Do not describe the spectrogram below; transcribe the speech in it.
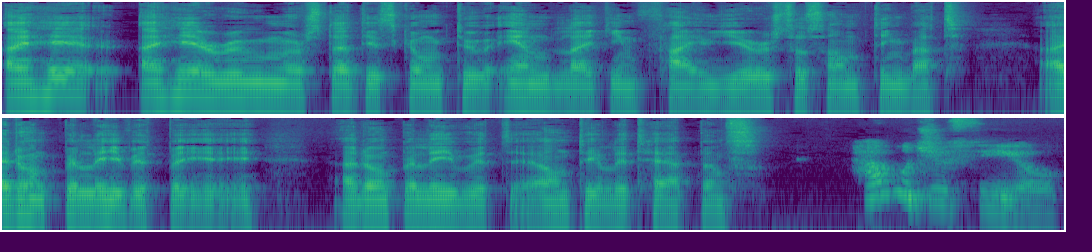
I hear I hear rumors that it's going to end like in five years or something, but I don't believe it. But I don't believe it until it happens. How would you feel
